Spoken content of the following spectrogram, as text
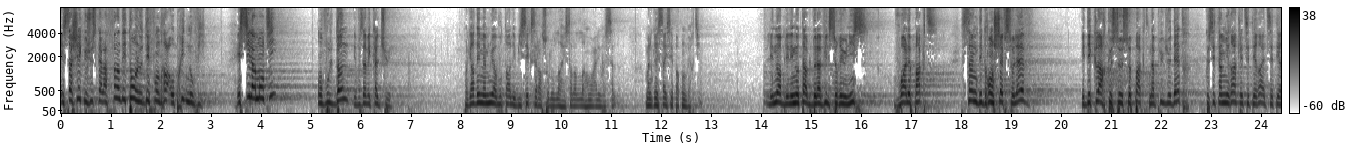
et sachez que jusqu'à la fin des temps, on le défendra au prix de nos vies. Et s'il a menti, on vous le donne et vous avez qu'à le tuer. Regardez même lui, Abu Talib, il sait que c'est Rasulullah. Malgré ça, il ne s'est pas converti. Les nobles et les notables de la ville se réunissent, voient le pacte, cinq des grands chefs se lèvent et déclarent que ce, ce pacte n'a plus lieu d'être, que c'est un miracle, etc., etc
